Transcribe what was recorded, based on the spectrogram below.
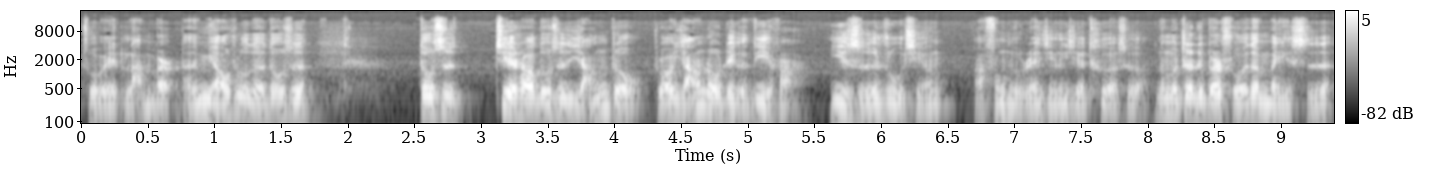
作为蓝本，它描述的都是都是介绍都是扬州，主要扬州这个地方衣食住行啊，风土人情一些特色。那么这里边所谓的美食，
